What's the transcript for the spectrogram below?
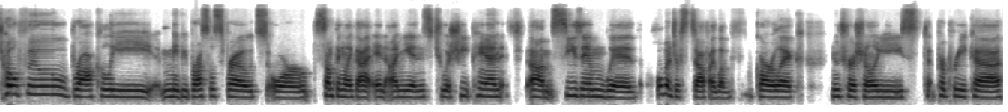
tofu, broccoli, maybe Brussels sprouts or something like that, and onions to a sheet pan. Um, season with a whole bunch of stuff. I love garlic, nutritional yeast, paprika.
